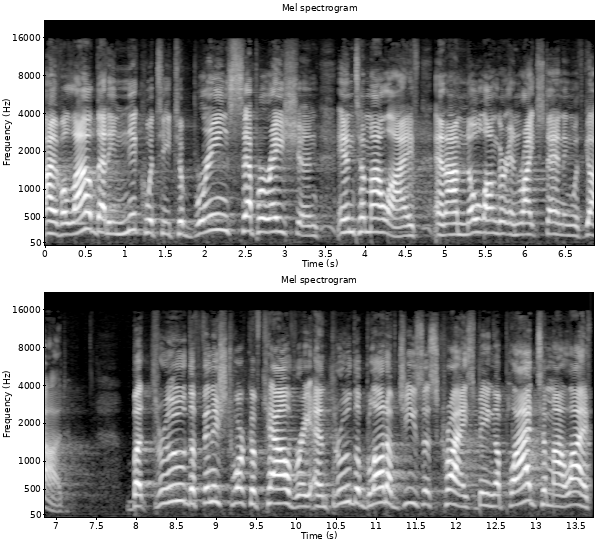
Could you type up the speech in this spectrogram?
I have allowed that iniquity to bring separation into my life, and I'm no longer in right standing with God. But through the finished work of Calvary and through the blood of Jesus Christ being applied to my life,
